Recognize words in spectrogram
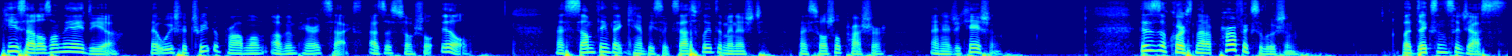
he settles on the idea that we should treat the problem of impaired sex as a social ill, as something that can be successfully diminished by social pressure and education. This is of course not a perfect solution, but Dixon suggests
